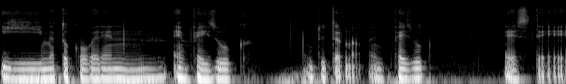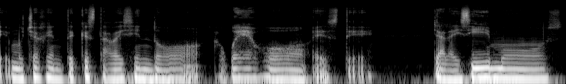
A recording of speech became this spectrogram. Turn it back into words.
y me tocó ver en, en Facebook, en Twitter no, en Facebook, este, mucha gente que estaba diciendo a huevo, este, ya la hicimos,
